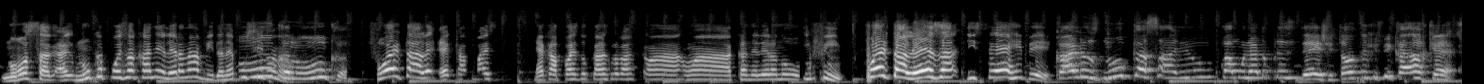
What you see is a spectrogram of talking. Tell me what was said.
Nossa, nunca pôs uma caneleira na vida, não é possível, Nunca, não. nunca. Fortaleza. É capaz, é capaz do cara colocar uma, uma caneleira no. Enfim. Fortaleza e CRB. Carlos nunca saiu com a mulher do presidente, então tem que ficar quieto.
